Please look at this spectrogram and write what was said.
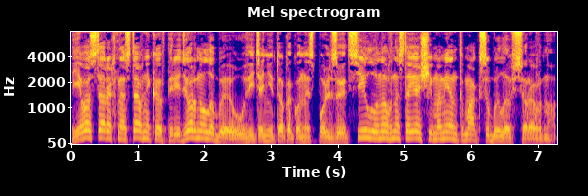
Его старых наставников передернуло бы, увидеть они то, как он использует силу, но в настоящий момент Максу было все равно.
